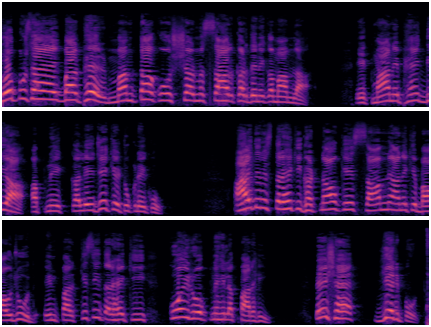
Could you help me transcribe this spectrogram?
जोधपुर से आया एक बार फिर ममता को शर्मसार कर देने का मामला। एक माँ ने फेंक दिया अपने कलेजे के टुकड़े को। आए दिन इस तरह की घटनाओं के सामने आने के बावजूद इन पर किसी तरह की कोई रोक नहीं लग पा रही। पेश है ये रिपोर्ट।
